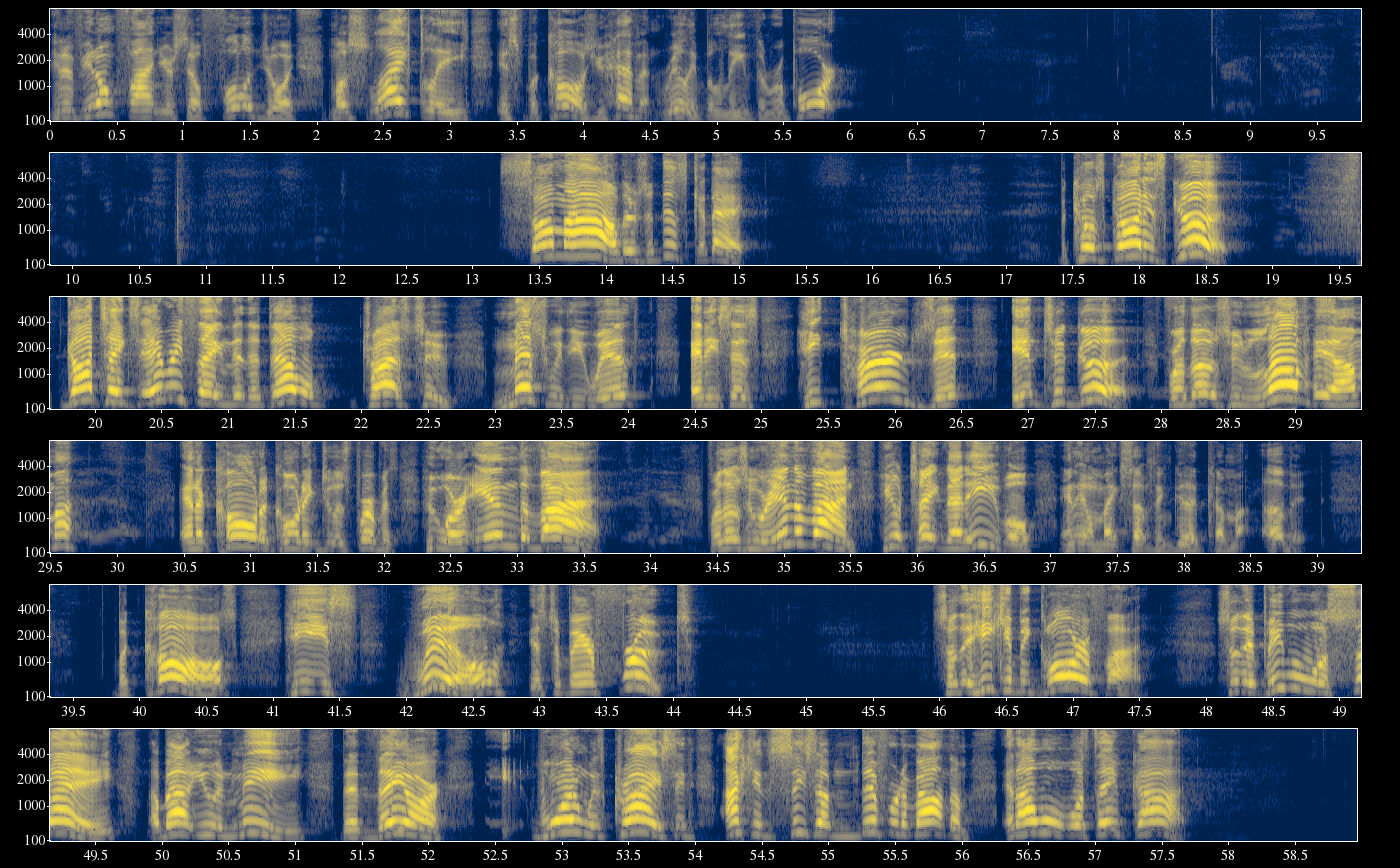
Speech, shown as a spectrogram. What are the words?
You know, if you don't find yourself full of joy, most likely it's because you haven't really believed the report. Somehow there's a disconnect. Because God is good. God takes everything that the devil tries to mess with you with, and he says, He turns it into good for those who love Him and are called according to His purpose, who are in the vine. For those who are in the vine, He'll take that evil and He'll make something good come of it. Because His will is to bear fruit so that he can be glorified. So that people will say about you and me that they are one with Christ and I can see something different about them and I want what they've got.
